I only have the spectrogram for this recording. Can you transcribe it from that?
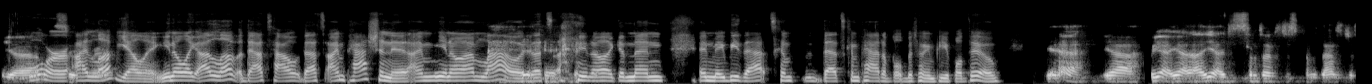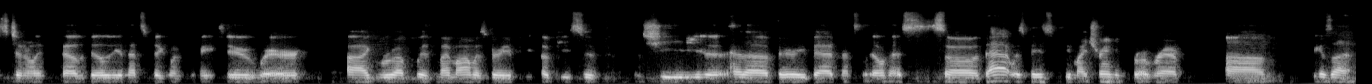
Yeah. Or I way. love yelling, you know, like I love that's how that's I'm passionate. I'm, you know, I'm loud. That's, you know, like, and then, and maybe that's, com- that's compatible between people too. Yeah, yeah, yeah, yeah, uh, yeah. Just sometimes it just comes down to just generally compatibility, and that's a big one for me too. Where I grew up with my mom was very abusive. She uh, had a very bad mental illness, so that was basically my training program. Um, because I,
